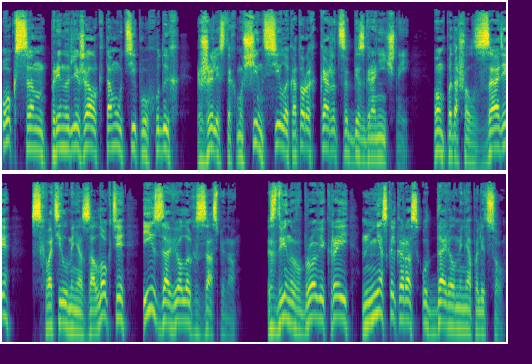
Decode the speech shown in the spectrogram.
Оксон принадлежал к тому типу худых, жилистых мужчин, сила которых кажется безграничной. Он подошел сзади, схватил меня за локти и завел их за спину. Сдвинув брови, Крей несколько раз ударил меня по лицу.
